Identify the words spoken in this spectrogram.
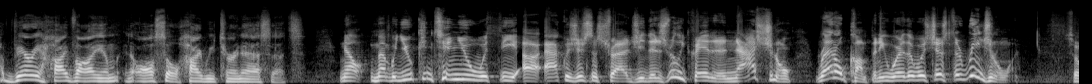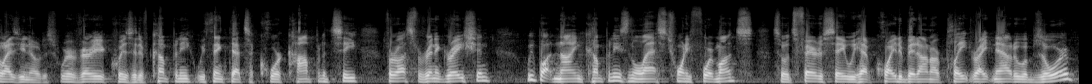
very high volume and also high return assets. Now, remember, you continue with the uh, acquisition strategy that has really created a national rental company where there was just a regional one. So, as you notice, we're a very acquisitive company. We think that's a core competency for us for integration. We've bought nine companies in the last 24 months, so it's fair to say we have quite a bit on our plate right now to absorb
